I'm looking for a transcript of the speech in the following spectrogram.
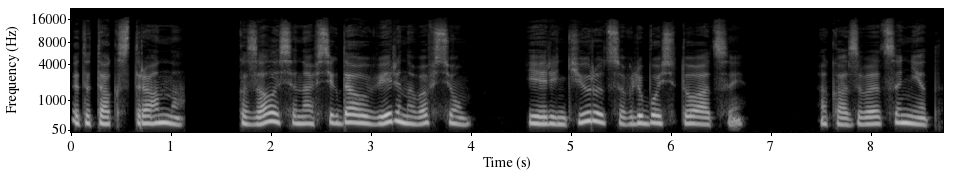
Это так странно. Казалось, она всегда уверена во всем и ориентируется в любой ситуации. Оказывается, нет.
